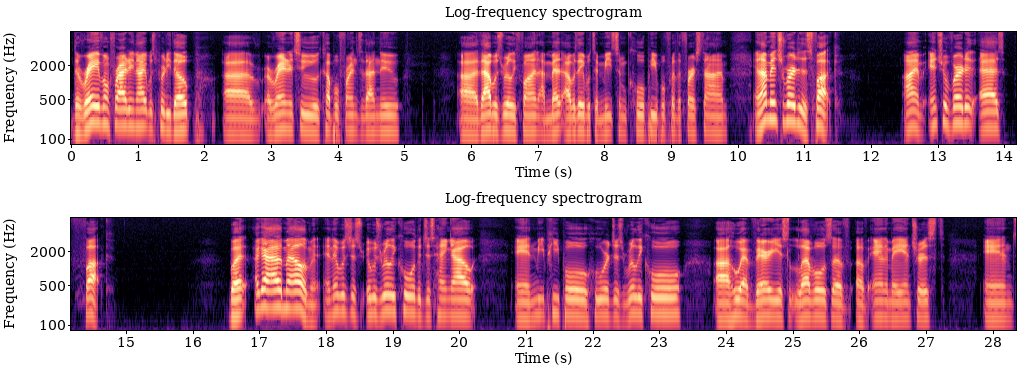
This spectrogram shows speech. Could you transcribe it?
the rave on Friday night was pretty dope. Uh, I ran into a couple friends that I knew. Uh, that was really fun. I met I was able to meet some cool people for the first time. And I'm introverted as fuck. I am introverted as fuck but I got out of my element, and it was just it was really cool to just hang out and meet people who were just really cool, uh, who have various levels of of anime interest, and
